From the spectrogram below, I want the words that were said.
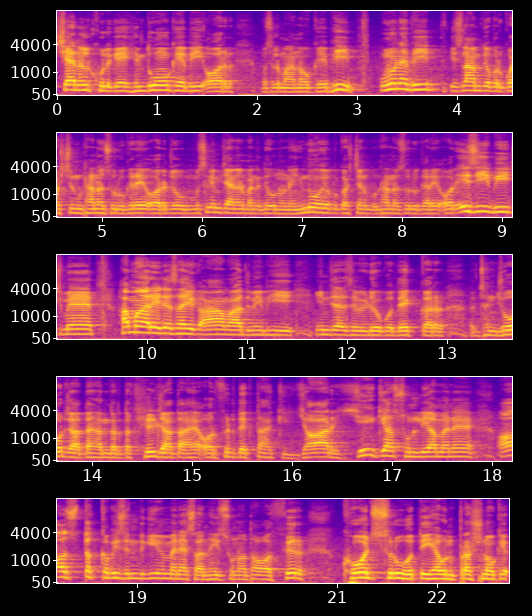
चैनल खुल गए, हिंदुओं के भी और मुसलमानों के भी। उन्होंने भी इस्लाम के ऊपर क्वेश्चन उठाना शुरू करे और जो मुस्लिम चैनल बने थे, उन्होंने हिंदुओं के ऊपर क्वेश्चन उठाना शुरू करे और इसी बीच में हमारे जैसा एक आम आदमी भी इन जैसे वीडियो को देख कर झंझोर जाता है, अंदर तक हिल जाता है और फिर देखता है कि यार ये क्या सुन लिया मैंने? आज तक कभी ज़िंदगी में मैंने ऐसा नहीं सुना था और फिर खोज शुरू होती है उन प्रश्नों के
